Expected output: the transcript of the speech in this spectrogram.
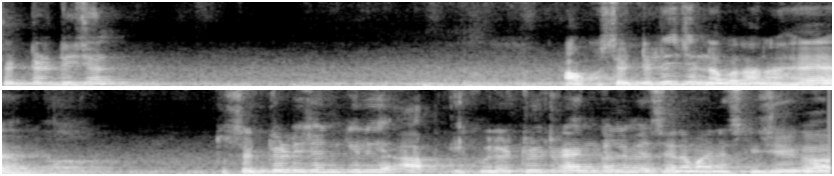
shaded region आपको शेडेड रीजन ना बताना है। तो शेडेड रीजन के लिए आप इक्विलेटरल ट्रायंगल में से ना माइनस कीजिएगा।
